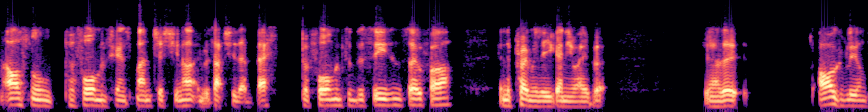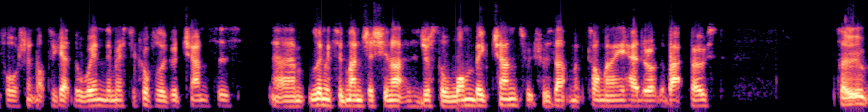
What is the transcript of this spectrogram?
Arsenal performance against Manchester United was actually their best performance of the season so far in the Premier League, anyway. But you know, they arguably unfortunate not to get the win. They missed a couple of good chances. Um, limited Manchester United to just the one big chance, which was that McTominay header at the back post. So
